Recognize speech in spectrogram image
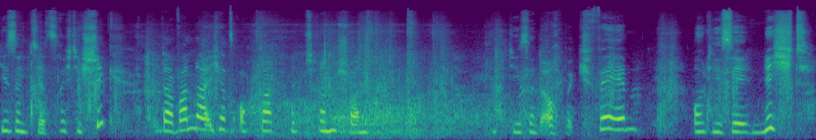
Die sind jetzt richtig schick. Da wandere ich jetzt auch gerade mit drin schon. Die sind auch bequem und die sehen nicht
